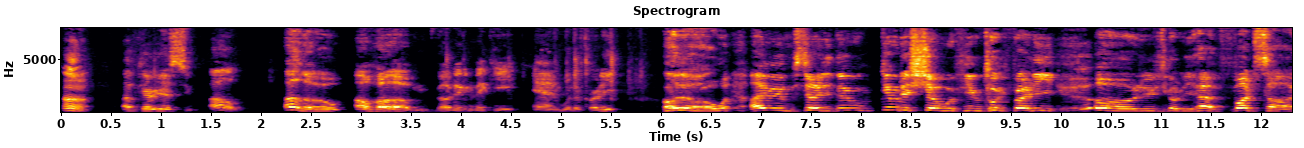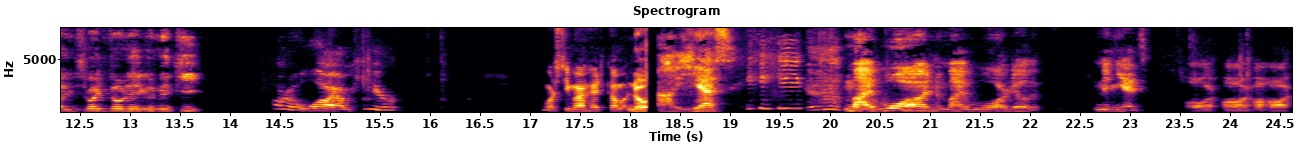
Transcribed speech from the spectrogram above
Huh. I'm curious. Oh. Hello. Oh, hello, Velvet Mickey and Winter Freddy. Hello, I am excited to do this show with you, Toy Freddy. Oh, there's gonna be have fun times, right, Velvet and Mickey? I don't know why I'm here. Want to see my head come? No. Ah, yes. my one, my ward of minions. Hi, hi, hi, hi.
